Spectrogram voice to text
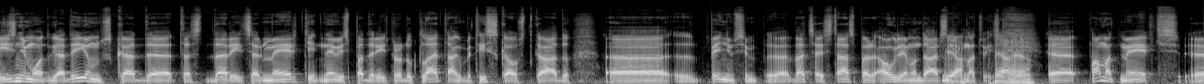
Izņemot gadījumus, kad uh, tas darīts ar mērķi nevis padarīt produktu lētāku, bet izskaust kādu, uh, pieņemsim, vecais stāsts par augļiem un dārziem Latvijas. Jā, jā. Uh, pamatmērķis uh,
